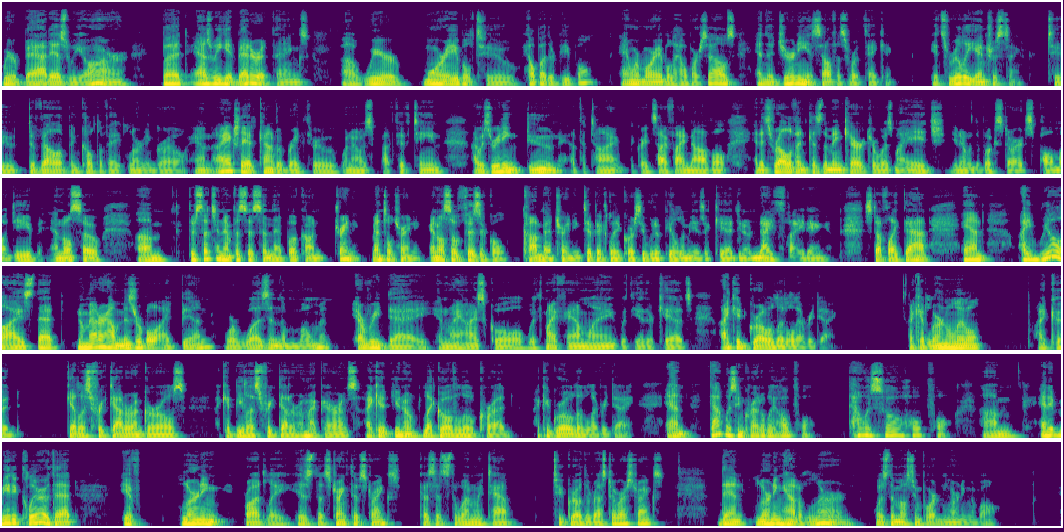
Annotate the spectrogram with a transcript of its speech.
we're bad as we are, but as we get better at things, uh, we're more able to help other people and we're more able to help ourselves. And the journey itself is worth taking. It's really interesting to develop and cultivate, learn and grow. And I actually had kind of a breakthrough when I was about 15. I was reading Dune at the time, the great sci-fi novel, and it's relevant because the main character was my age, you know, when the book starts, Paul Muad'Dib. And also, um, there's such an emphasis in that book on training, mental training, and also physical combat training. Typically, of course, it would appeal to me as a kid, you know, knife fighting, stuff like that. And I realized that no matter how miserable I'd been or was in the moment, every day in my high school with my family, with the other kids, I could grow a little every day. I could learn a little. I could get less freaked out around girls. I could be less freaked out around my parents. I could, you know, let go of a little crud. I could grow a little every day. And that was incredibly hopeful. That was so hopeful. Um, and it made it clear that if learning broadly is the strength of strengths, because it's the one we tap to grow the rest of our strengths, then learning how to learn was the most important learning of all.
